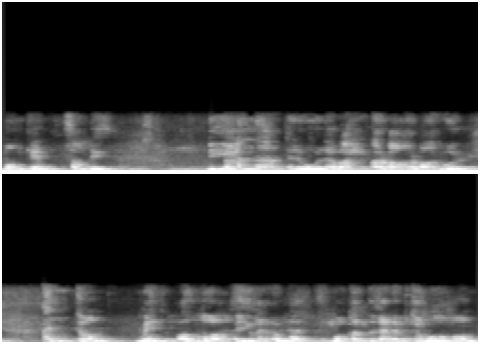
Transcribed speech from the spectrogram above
ممكن تصلي؟ بيوحنا الأولى واحد أربعة أربعة بيقول أنتم من الله أيها الأولاد. وقد غلبتموهم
